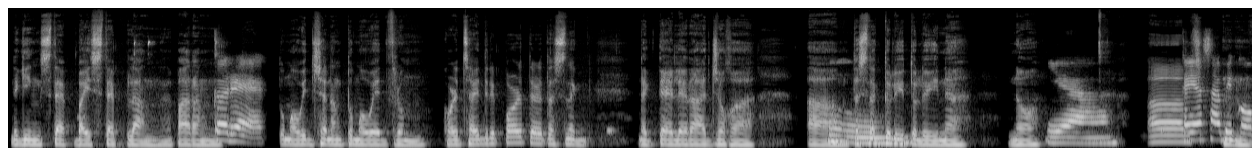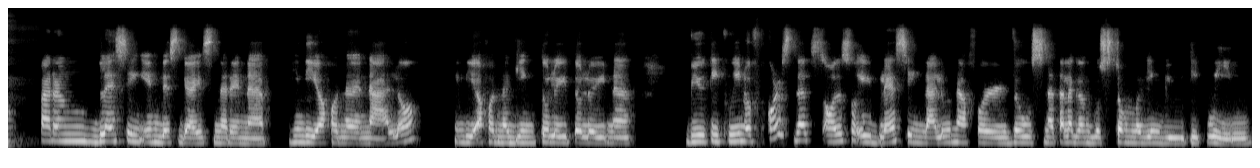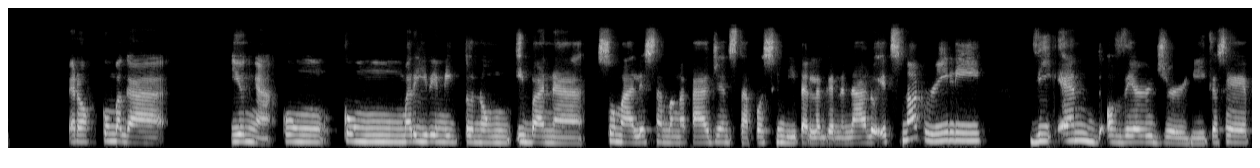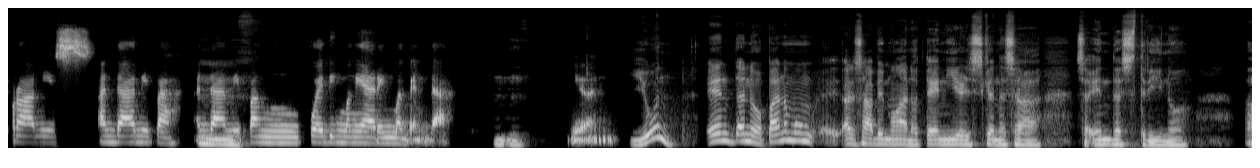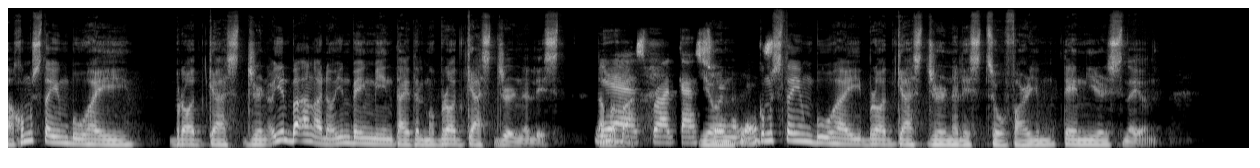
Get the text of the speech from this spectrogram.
naging step by step lang, parang Correct. tumawid siya ng tumawid from courtside reporter tapos nag nagteleradyo ka um tapos Mm. nagtuloy-tuloy na, no? Yeah. Um, Kaya sabi mm. ko, parang blessing in disguise na rin na hindi ako nanalo, hindi ako naging tuloy-tuloy na beauty queen. Of course, that's also a blessing, lalo na for those na talagang gustong maging beauty queen. Pero kumbaga, yun nga, kung, kung maririnig to nung iba na sumali sa mga pageants tapos hindi talaga nanalo, it's not really the end of their journey kasi promise, ang dami pa. Ang Mm. dami pang pwedeng mangyaring maganda. Mm-mm. Yun. Yun. And ano, paano mo, eh, ano, sabi mo nga, no, 10 years ka na sa, sa industry, no? Ah, kumusta yung buhay broadcast journal? Yun ba ang ano, yun ba yung main title mo? Broadcast journalist. Tama ba? yes, broadcast Yun. journalist. Kumusta yung buhay broadcast journalist so far, yung 10 years na yun?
